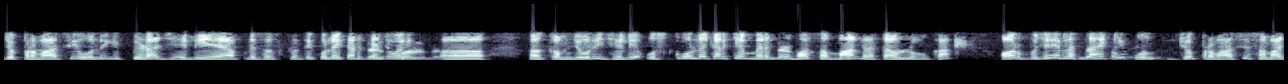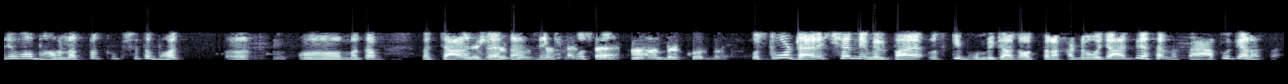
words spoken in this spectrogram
जो प्रवासी होने की पीड़ा झेली है अपनी संस्कृति को लेकर के जो एक कमज़ोरी झेली है उसको लेकर के मेरे को बहुत सम्मान रहता है उन लोगों का। और मुझे लगता है कि उन जो प्रवासी समाज है वो भावनात्मक रूप से तो बहुत मतलब चार्ज रहता है लेकिन उसको हाँ बिल्कुल उसको वो डायरेक्शन नहीं मिल पाया उसकी भूमिका का उत्तराखंड में। मुझे आज भी ऐसा लगता है। आपको क्या लगता है?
